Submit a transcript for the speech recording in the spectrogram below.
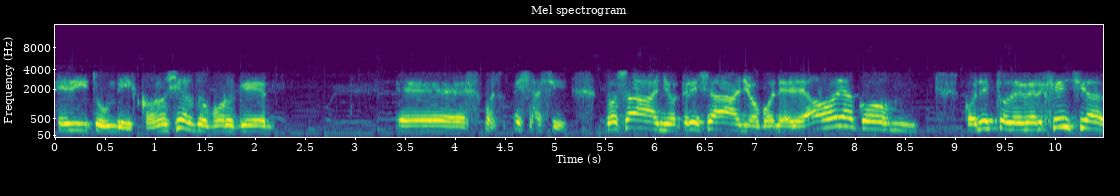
edito un disco, ¿no es cierto? Porque eh, bueno, es así. Dos años, tres años, ponele. Ahora con, con esto de emergencia,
